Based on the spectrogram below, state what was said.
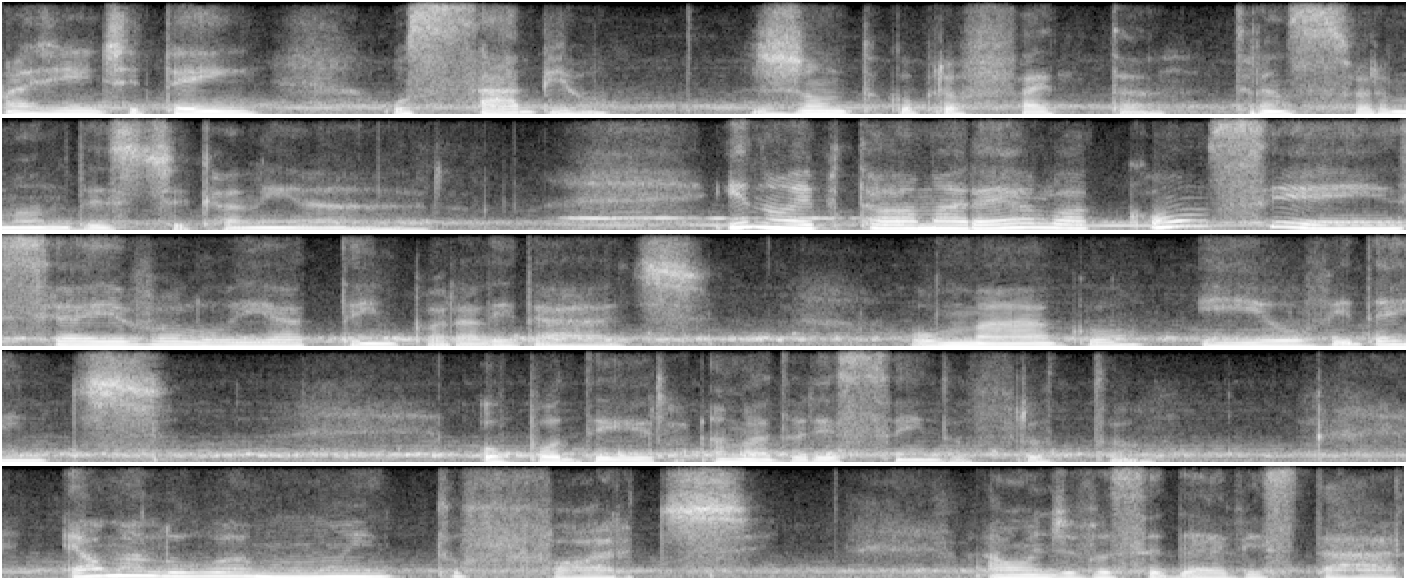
A gente tem o sábio junto com o profeta, transformando este caminhar. E no epital amarelo, a consciência evolui a temporalidade o mago e o vidente. O poder amadurecendo o fruto. É uma lua muito forte, aonde você deve estar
